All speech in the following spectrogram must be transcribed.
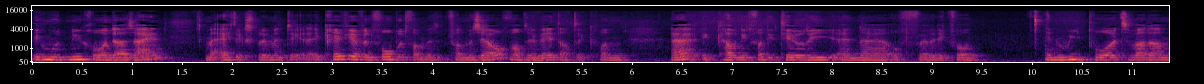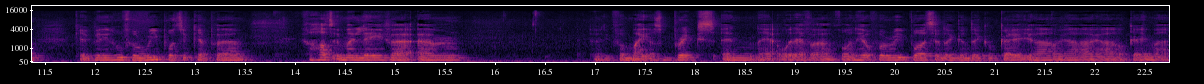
ik moet nu gewoon daar zijn. Maar echt experimenteren. Ik geef je even een voorbeeld van, me, van mezelf. Want je weet dat ik van Hè? Ik hou niet van die theorie en, uh, of uh, weet ik veel, een report waar dan, ik weet niet hoeveel reports ik heb uh, gehad in mijn leven. Um, weet ik van Myers-Briggs en nou ja, whatever. Gewoon heel veel reports. En dan denk ik, oké, ja, ja, ja, oké, maar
